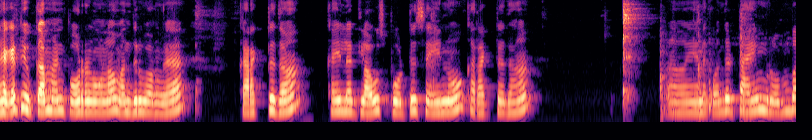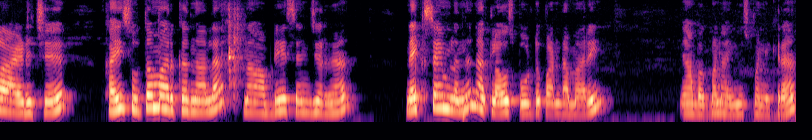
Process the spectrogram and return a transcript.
நெகட்டிவ் கமெண்ட் போடுறவங்களாம் வந்துடுவாங்க கரெக்டு தான். கையில் க்ளவுஸ் போட்டு செய்யணும். கரெக்டு தான். எனக்கு வந்து டைம் ரொம்ப ஆயிடுச்சு. கை சுத்தமாக இருக்கிறதுனால நான் அப்படியே செஞ்சிடுறேன். நெக்ஸ்ட் டைம்லேருந்து நான் க்ளவுஸ் போட்டு பண்ணுற மாதிரி ஞாபகமாக நான் யூஸ் பண்ணிக்கிறேன்.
